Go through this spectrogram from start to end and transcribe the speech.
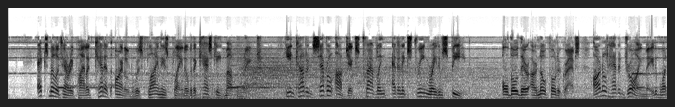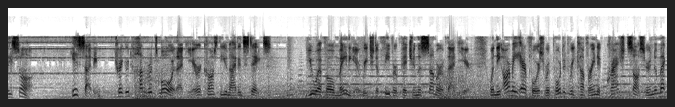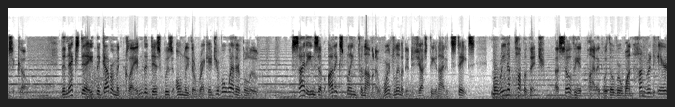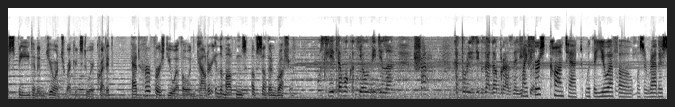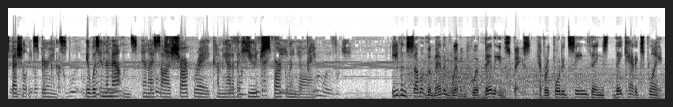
Ex-military pilot Kenneth Arnold was flying his plane over the Cascade Mountain Range. He encountered several objects traveling at an extreme rate of speed. Although there are no photographs, Arnold had a drawing made of what he saw. His sighting triggered hundreds more that year across the United States. UFO mania reached a fever pitch in the summer of that year when the Army Air Force reported recovering a crashed saucer in New Mexico. The next day, the government claimed the disk was only the wreckage of a weather balloon. Sightings of unexplained phenomena weren't limited to just the United States. Marina Popovich, a Soviet pilot with over 100 airspeed and endurance records to her credit, had her first UFO encounter in the mountains of southern Russia. My first contact with a UFO was a rather special experience. It was in the mountains, and I saw a sharp ray coming out of a huge sparkling ball. Even some of the men and women who have been in space have reported seeing things they can't explain.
